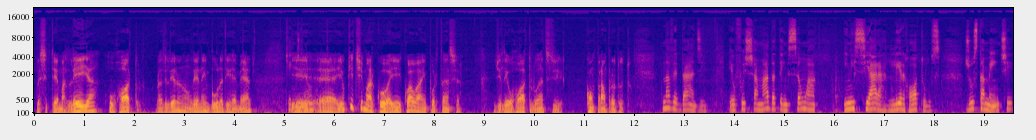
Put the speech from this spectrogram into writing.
com esse tema Leia o Rótulo. O brasileiro não lê nem bula de remédio. E, é, e o que te marcou aí? Qual a importância de ler o rótulo antes de comprar um produto? Na verdade, eu fui chamada a atenção a iniciar a ler rótulos justamente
